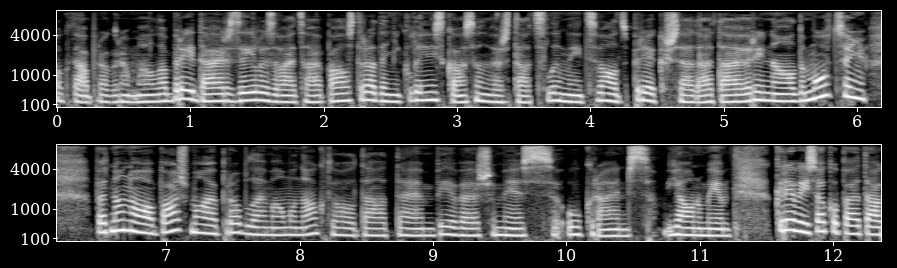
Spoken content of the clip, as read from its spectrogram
Lūk, tā programmā Labrīt, Dāra Zīle izvaicāja Paustradiņa Kliniskās universitātes slimnīcas valdes priekšsēdētāju Rinaldu Muciņu, bet nu no pašmāju problēmām un aktualitātēm pievēršamies Ukrainas jaunumiem. Krievijas okupētā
